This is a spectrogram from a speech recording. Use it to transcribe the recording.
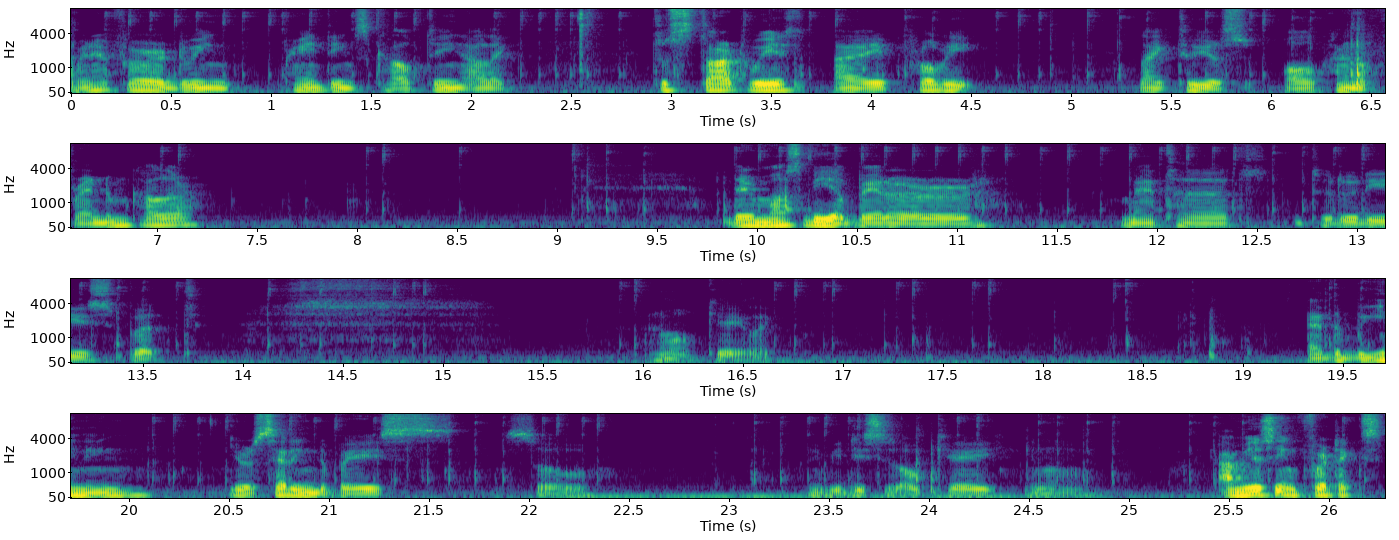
whenever doing painting sculpting I like to start with I probably like to use all kind of random color. There must be a better method to do this but I'm okay like at the beginning you're setting the base so maybe this is okay you know I'm using vertex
